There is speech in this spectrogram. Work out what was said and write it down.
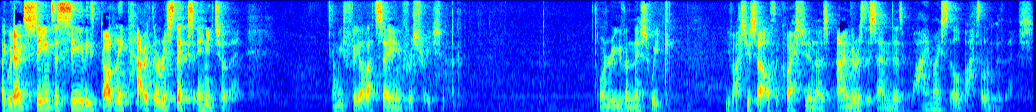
Like we don't seem to see these godly characteristics in each other. And we feel that same frustration. I wonder even this week You've asked yourself the question as anger has descended why am I still battling with this?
